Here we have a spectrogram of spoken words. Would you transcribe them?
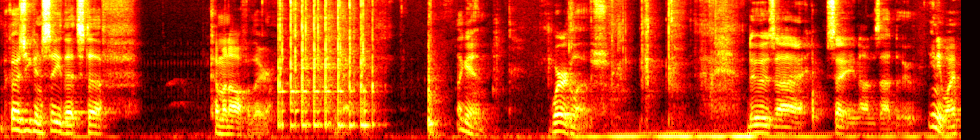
because you can see that stuff coming off of there. Again, wear gloves. Do as I say, not as I do. Anyway,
